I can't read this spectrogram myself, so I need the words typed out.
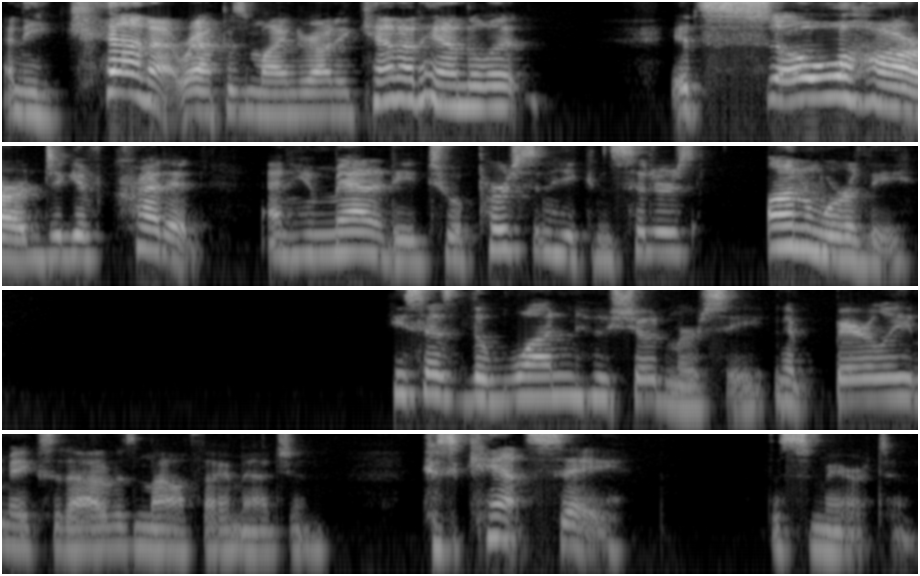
and he cannot wrap his mind around. He cannot handle it. It's so hard to give credit and humanity to a person he considers unworthy. He says, the one who showed mercy. And it barely makes it out of his mouth, I imagine, because he can't say the Samaritan.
